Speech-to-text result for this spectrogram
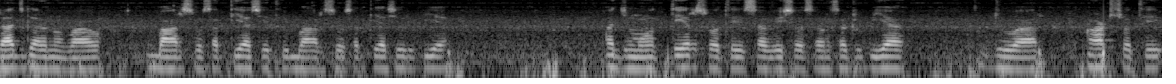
રાજગારનો ભાવ બારસો સત્યાસીથી બારસો સત્યાસી રૂપિયા. અજમો તેરસોથી છવ્વીસો સડસઠ રૂપિયા. જુવાર આઠસોથી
